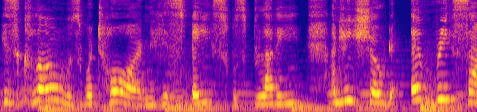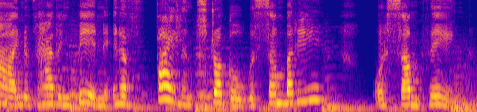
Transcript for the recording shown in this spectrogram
His clothes were torn, his face was bloody, and he showed every sign of having been in a violent struggle with somebody or something.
